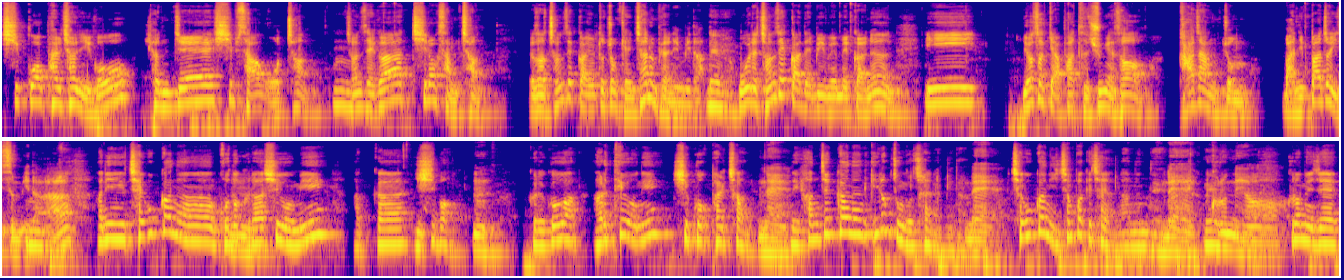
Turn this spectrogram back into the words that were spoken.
19억 8천이고 현재 14억 5천, 음. 전세가 7억 3천. 그래서 전세가율도 좀 괜찮은 편입니다. 네. 오히려 전세가 대비 매매가는 이 여섯 개 아파트 중에서 가장 좀 많이 빠져 있습니다. 아니 최고가는 고덕 음. 그라시움이 아까 20억 음, 그리고 아르테온이 19억 8천. 네, 근데 현재가는 1억 정도 차이 납니다. 네, 최고가는 2천밖에 차이 안 나는데. 네, 네. 그렇네요. 그러면 이제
